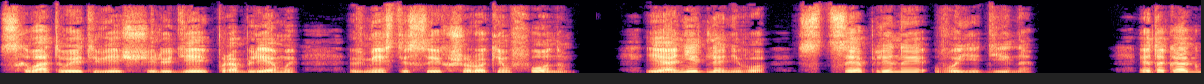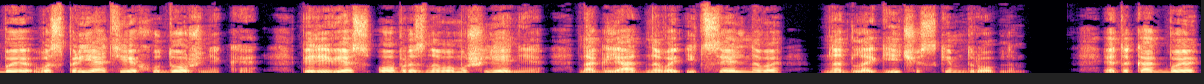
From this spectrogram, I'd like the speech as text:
схватывает вещи, людей, проблемы вместе с их широким фоном, и они для него сцеплены воедино. Это как бы восприятие художника, перевес образного мышления, наглядного и цельного над логическим дробным. Это как бы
